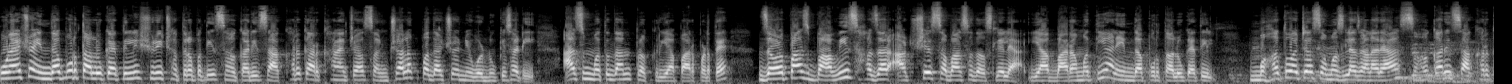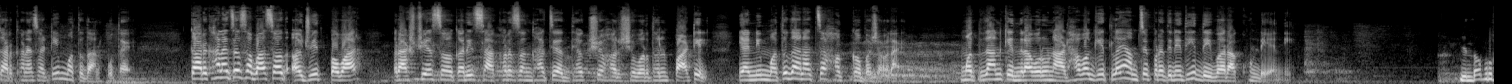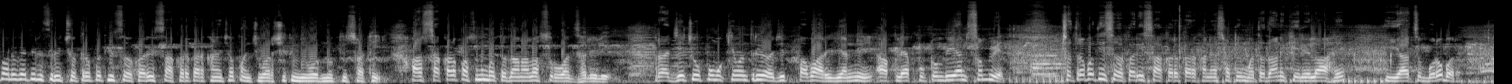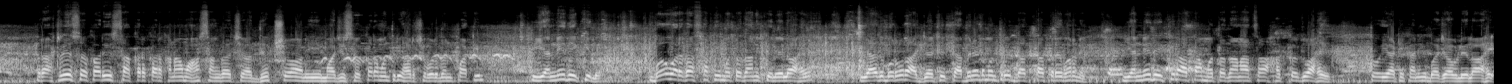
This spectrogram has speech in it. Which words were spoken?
पुण्याच्या इंदापूर तालुक्यातील श्री छत्रपती सहकारी साखर कारखान्याच्या संचालक पदाच्या निवडणुकीसाठी आज मतदान प्रक्रिया पार पडते. जवळपास बावीस हजार आठशे सभासद असलेल्या या बारामती आणि इंदापूर तालुक्यातील महत्त्वाच्या समजल्या जाणाऱ्या सहकारी साखर कारखान्यासाठी मतदान होत आहे. कारखान्याचे सभासद अजित पवार राष्ट्रीय सहकारी साखर संघाचे अध्यक्ष हर्षवर्धन पाटील यांनी मतदानाचा हक्क बजावलाय मतदान केंद्रावरून आढावा घेतलाय आमचे प्रतिनिधी देवा राखुंडे यांनी. इंदापूर तालुक्यातील श्री छत्रपती सहकारी साखर कारखान्याच्या पंचवार्षिक निवडणुकीसाठी आज सकाळपासून मतदानाला सुरुवात झालेली आहे. राज्याचे उपमुख्यमंत्री अजित पवार यांनी आपल्या कुटुंबियांसमवेत छत्रपती सहकारी साखर कारखान्यासाठी मतदान केलेलं आहे याचबरोबर राष्ट्रीय सहकारी साखर कारखाना महासंघाचे अध्यक्ष आणि माजी सहकार मंत्री हर्षवर्धन पाटील यांनी देखील ब वर्गासाठी मतदान केलेलं आहे याचबरोबर राज्याचे कॅबिनेट मंत्री दत्तात्रय भरणे यांनी देखील आता मतदानाचा हक्क जो आहे तो या ठिकाणी बजावलेला आहे.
